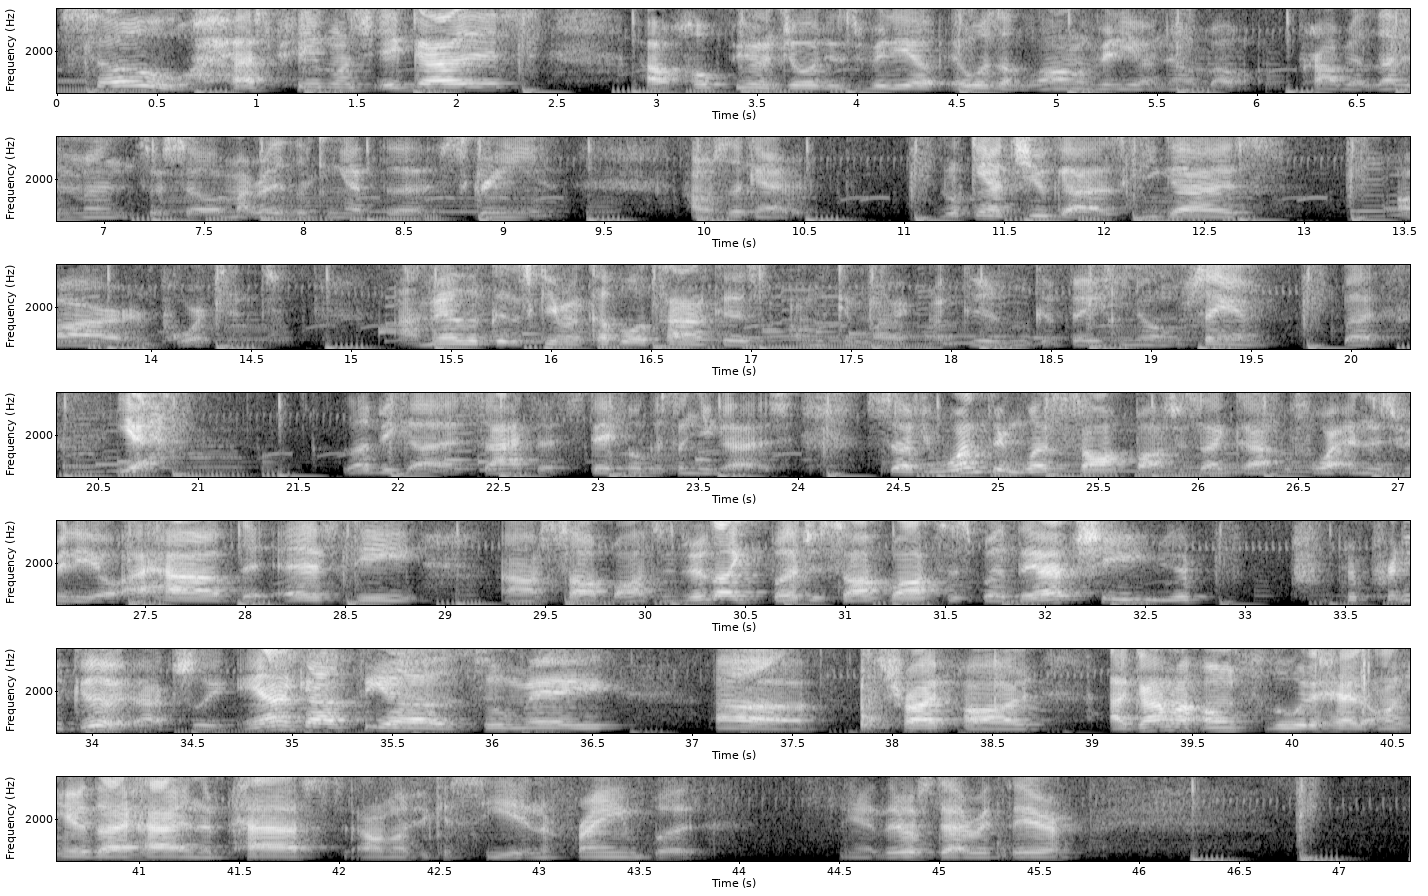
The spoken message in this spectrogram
So that's pretty much it, guys. I hope you enjoyed this video. It was a long video, I know about probably 11 minutes or so. I'm not really looking at the screen. I was looking at looking at you guys. You guys are important. I may look at the screen a couple of times because I'm looking my, my good looking face, you know what I'm saying? But yeah, love you guys. So I have to stay focused on you guys. So if you're wondering what soft boxes I got before I end this video, I have the SD uh, soft boxes. They're like budget soft boxes, but they're actually they're, they're pretty good actually. And I got the uh, Zume uh, tripod I got my own fluid head on here that I had in the past. I don't know if you can see it in the frame, but yeah, there's that right there.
